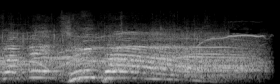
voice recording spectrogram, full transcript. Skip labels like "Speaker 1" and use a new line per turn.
trumpets.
